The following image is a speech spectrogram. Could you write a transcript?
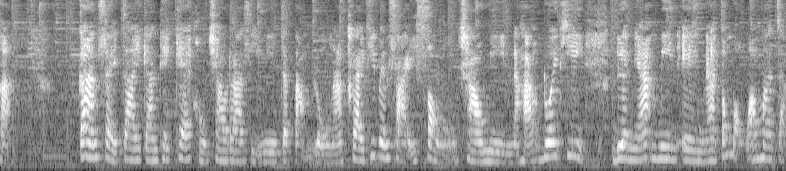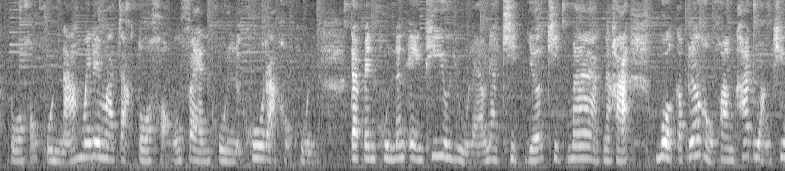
ค่ะ การใส่ใจการเทคแคร์ของชาวราศีมีนจะต่ำลงนะ ใครที่เป็นสายส่องชาวมีนนะคะ ด้วยที่เดือนนี้มีนเองนะ ต้องบอกว่ามาจากตัวของคุณนะ ไม่ได้มาจากตัวของแฟนคุณหรือคู่รักของคุณ แต่เป็นคุณนั่นเองที่อยู่ๆแล้วเนี่ยคิดเยอะคิดมากนะคะ บวกกับเรื่องของความคาดหวังที่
